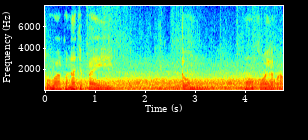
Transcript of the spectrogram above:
ผมว่าเขาน่าจะไป ตรงหอคอยหรือเปล่า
